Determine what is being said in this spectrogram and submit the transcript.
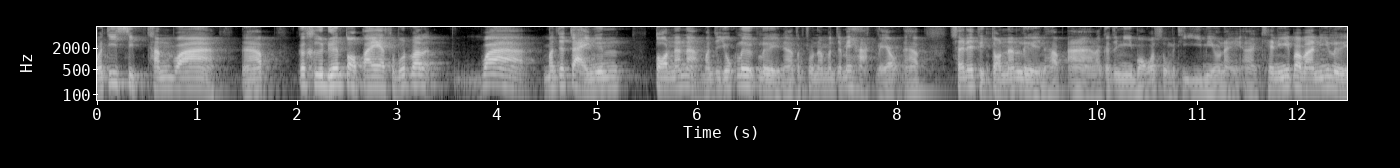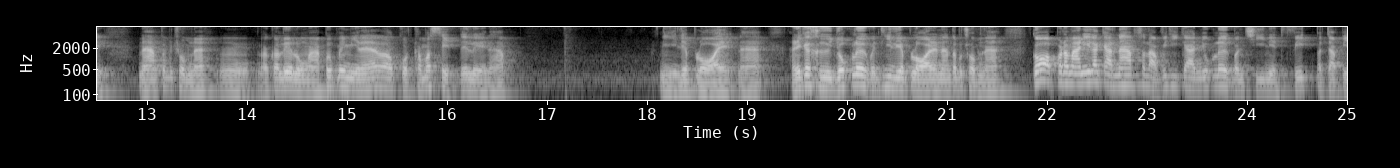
วันที่ 10ธันวานะครับก็คือเดือนต่อไปอะสมมติว่า ว่ามันจะจ่ายเงินตอนนั้นอะมันจะยกเลิกเลยนะท่านผู้ชมนะมันจะไม่หักแล้วนะครับใช้ได้ถึงตอนนั้นเลยนะครับอ่าแล้วก็จะมีบอกว่าส่งไปที่อีเมลไหนอ่าแค่นี้ประมาณนี้เลยนะครับท่านผู้ชมนะอืมแล้วก็เลื่อนลงมาปุ๊บไม่มีแล้วเรากดคำว่าสิทธิ์ได้เลยนะครับ นี่เรียบร้อยนะฮะ อันนี้ก็คือยกเลิกเป็นที่เรียบร้อยแล้วนะท่านผู้ชมนะ ก็ประมาณนี้แล้วกันนะครับสำหรับวิธีการยกเลิกบัญชี Netflix ประจำปี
